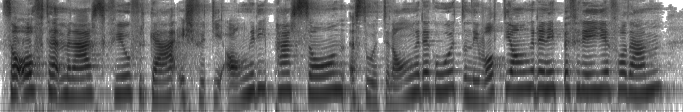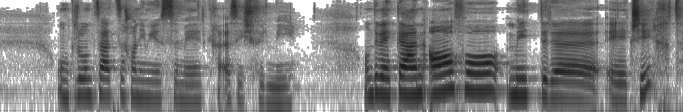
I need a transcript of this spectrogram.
So oft hat man erst das Gefühl, vergeben ist für die andere Person, es tut den anderen gut und ich will die anderen nicht befreien von dem. Und grundsätzlich kann ich merken, es ist für mich. Und ich möchte gerne anfangen mit einer äh, Geschichte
